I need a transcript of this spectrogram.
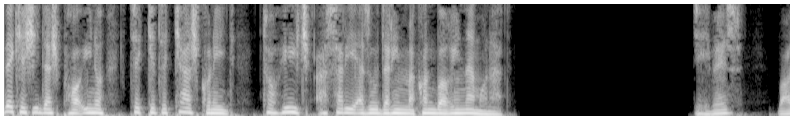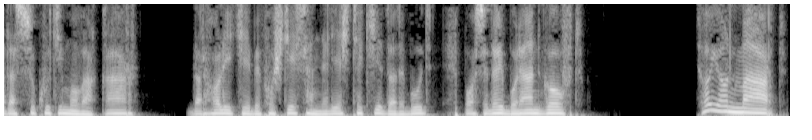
بکشیدش پایین و تکه تکش کنید تا هیچ اثری از او در این مکان باقی نماند. جیبز بعد از سکوتی موقر در حالی که به پشتی صندلیاش تکیه داده بود با صدای بلند گفت توی آن مرد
